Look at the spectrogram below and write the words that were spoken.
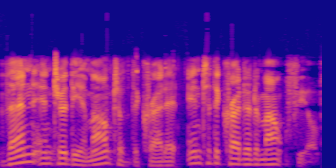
Then enter the amount of the credit into the Credit Amount field.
